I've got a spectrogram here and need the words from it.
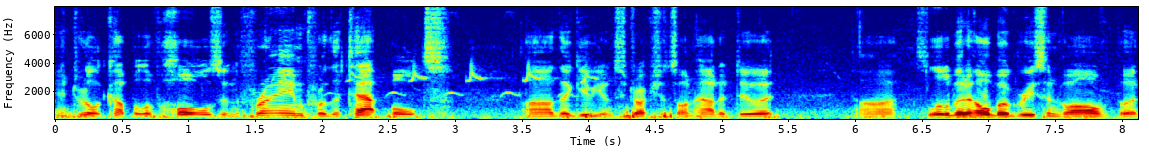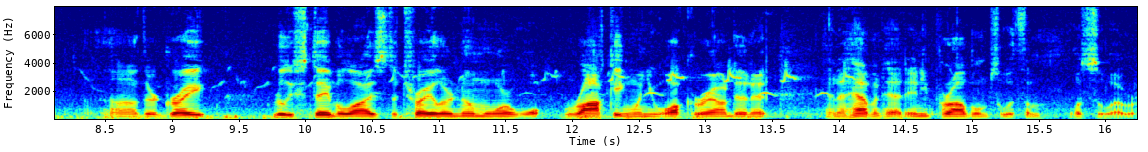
and drill a couple of holes in the frame for the tap bolts. Uh, they give you instructions on how to do it uh, it's a little bit of elbow grease involved, but uh, they're great. Really stabilize the trailer, no more rocking when you walk around in it, and I haven't had any problems with them whatsoever.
